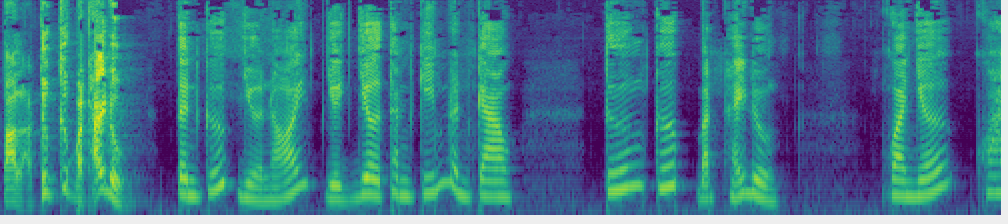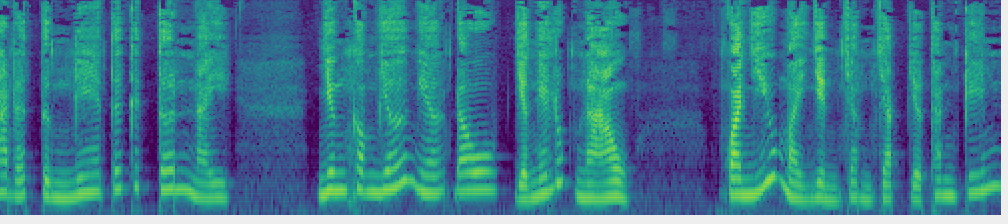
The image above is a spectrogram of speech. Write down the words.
Ta là tướng cướp Bạch Hải Đường. Tên cướp vừa nói vừa giơ thanh kiếm lên cao. Tướng cướp Bạch Hải Đường. Khoa nhớ Khoa đã từng nghe tới cái tên này, nhưng không nhớ nghe ở đâu và nghe lúc nào. Khoa nhíu mày nhìn chằm chặp vào thanh kiếm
